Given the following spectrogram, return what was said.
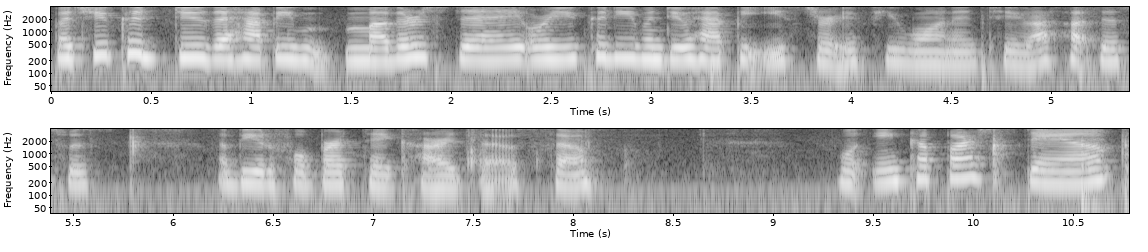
But you could do the Happy Mother's Day or you could even do Happy Easter if you wanted to. I thought this was a beautiful birthday card though. So we'll ink up our stamp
